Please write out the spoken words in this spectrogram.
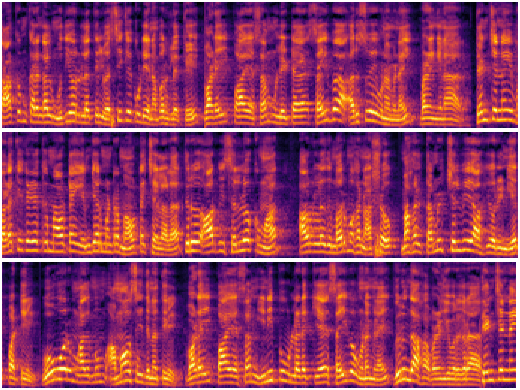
காக்கும் கரங்கள் முதியோர் இல்லத்தில் வசிக்கக்கூடிய நபர்களுக்கு வடை பாயசம் உள்ளிட்ட சைவ அறுசுவை உணவினை வழங்கினார். தென் சென்னை வடக்கு கிழக்கு மாவட்ட எம்ஜிஆர் மன்ற மாவட்ட செயலாளர் திரு ஆர் வி செல்வகுமார் அவர்களது மருமகன் அசோக் மகள் தமிழ்ச்செல்வி ஆகியோரின் ஏற்பாட்டில் ஒவ்வொரு மாதமும் அமாவாசை தினத்தில் வடை பாயசம் இனிப்பு உள்ளடக்கிய சைவ உணவினை விருந்தாக வழங்கி வருகிறார். தென் சென்னை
